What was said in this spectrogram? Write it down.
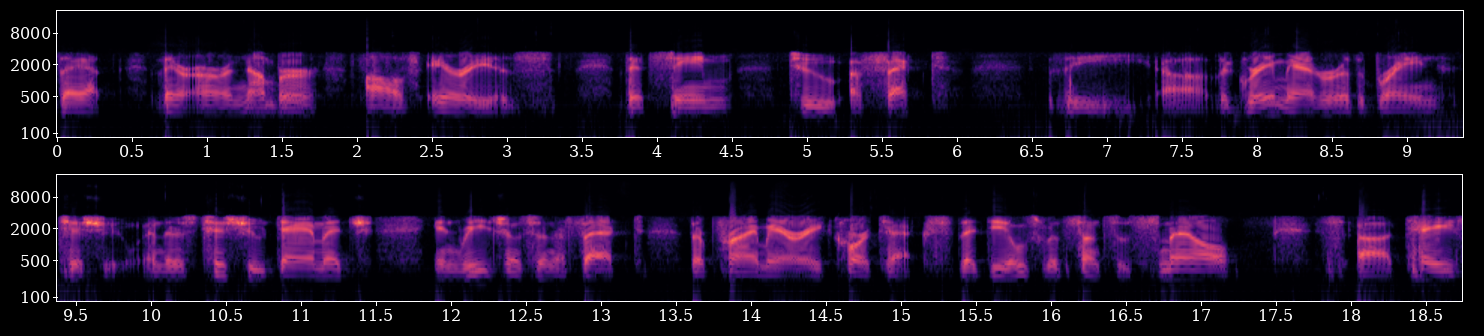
that there are a number of areas that seem to affect the uh, the gray matter of the brain tissue, and there's tissue damage in regions that affect the primary cortex that deals with sense of smell, uh, taste,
